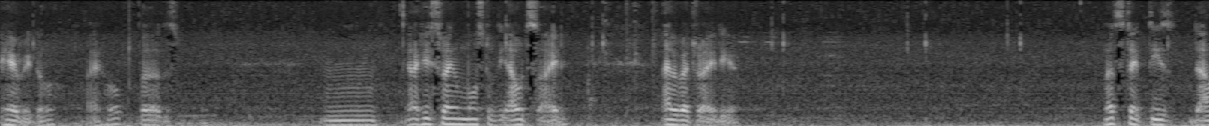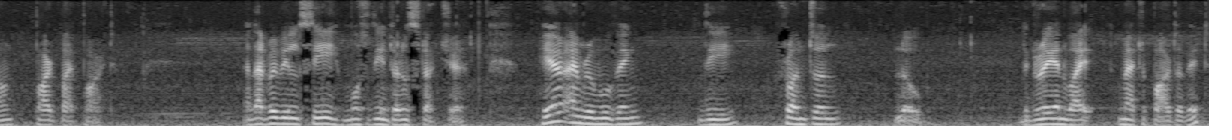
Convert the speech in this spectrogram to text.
Here we go. I hope uh, this um, actually showing most of the outside. I have a better idea let's take these down part by part. And that way we'll see most of the internal structure. Here I'm removing the frontal lobe the gray and white matter part of it.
